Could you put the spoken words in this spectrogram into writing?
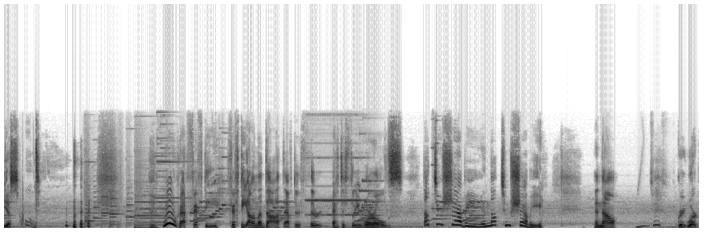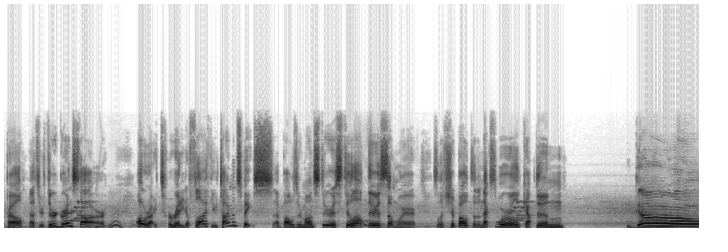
Yes. Woo! At 50. 50 on the dot after, after three worlds. Not too shabby, and not too shabby. And now, great work, pal. That's your third Grand Star. Alright, we're ready to fly through time and space. That Bowser monster is still out there somewhere. So let's ship out to the next world, Captain. Go!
